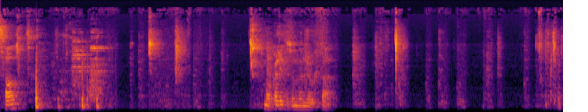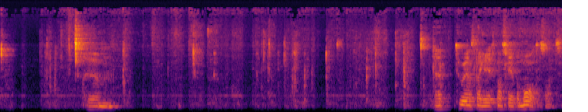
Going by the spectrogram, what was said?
Salt. Smakar lite som den luktar. Um, det här tror jag är en sån här grej som man ska göra på mat och sånt.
